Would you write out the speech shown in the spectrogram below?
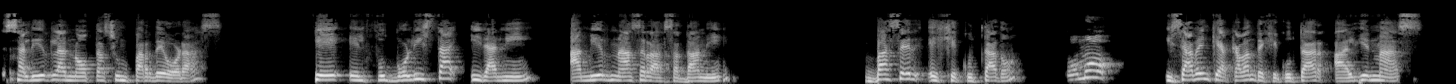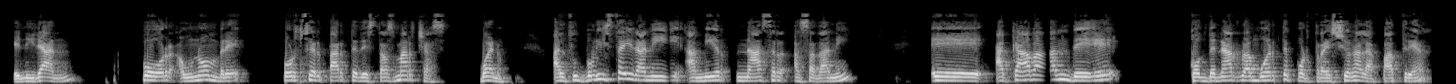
de salir la nota hace un par de horas que el futbolista iraní Amir Nasser Asadani va a ser ejecutado ¿Cómo? y saben que acaban de ejecutar a alguien más en Irán por a un hombre por ser parte de estas marchas. Bueno, al futbolista iraní Amir Nasser Asadani eh, acaban de condenarlo a muerte por traición a la patria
